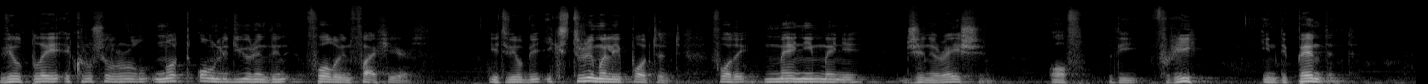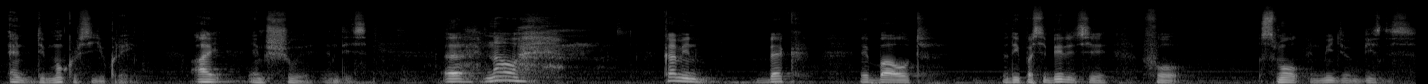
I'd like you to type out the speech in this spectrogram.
will play a crucial role not only during the following five years. It will be extremely important for the many, many generation of the free, independent, and democracy Ukraine. I am sure in this. Uh, now, coming back about the possibility for small and medium business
